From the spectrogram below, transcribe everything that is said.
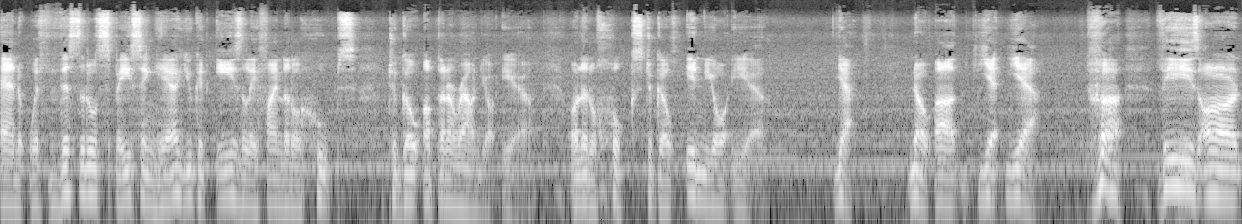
And with this little spacing here, you could easily find little hoops to go up and around your ear, or little hooks to go in your ear. Yeah. No, uh, yeah, yeah. These are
